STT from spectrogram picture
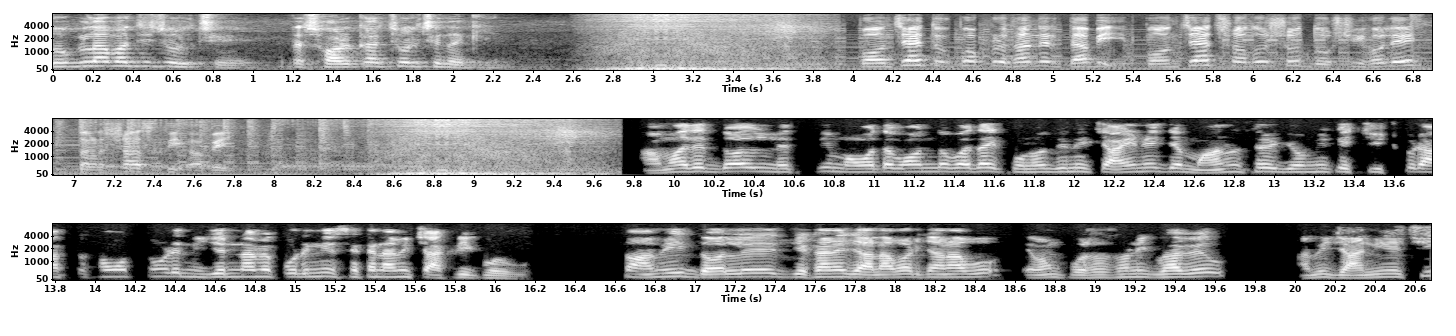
দোগলাবাজি চলছে, এটা সরকার চলছে নাকি? পঞ্চায়েত উপপ্রধানের দাবি, পঞ্চায়েত সদস্য দোষী হলে তার শাস্তি হবেই আমাদের দল নেত্রী মমতা বন্দ্যোপাধ্যায় কোনোদিনই চায়নি যে মানুষের জমিকে চিট করে আত্মসমর্পণ করে নিজের নামে করে নিয়ে সেখানে আমি চাকরি করব। তো আমি দলে যেখানে জানাবার জানাব এবং প্রশাসনিকভাবেও আমি জানিয়েছি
